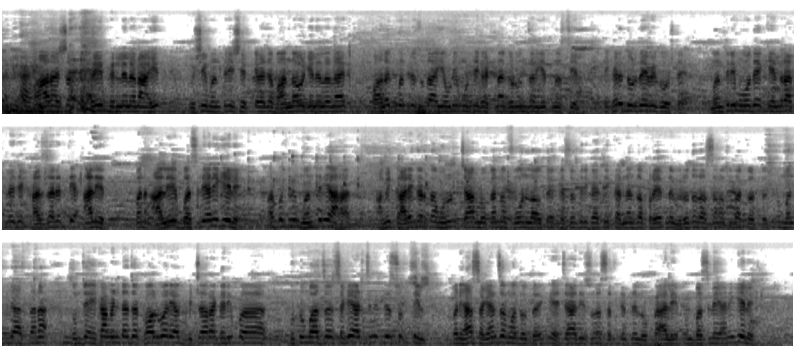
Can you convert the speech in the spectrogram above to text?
महाराष्ट्रात कुठेही फिरलेले नाहीत कृषी मंत्री शेतकऱ्याच्या बांधावर गेलेले नाहीत पालकमंत्री सुद्धा एवढी मोठी घटना घडून जर येत नसतील हे खरी दुर्दैवी गोष्ट आहे. मंत्री महोदय केंद्रातले जे खासदार आहेत ते आलेत पण आले बसले आणि गेले. आपण तुम्ही मंत्री आहात. आम्ही कार्यकर्ता म्हणून चार लोकांना फोन लावतोय. कसं तरी काहीतरी करण्याचा प्रयत्न विरोधात असताना सुद्धा करतो तुम्ही मंत्री असताना तुमच्या एका मिनिटाच्या कॉलवर या बिचारा गरीब कुटुंबाचं सगळे अडचणी ते सुटतील. पण ह्या सगळ्यांचं मत होतं की ह्याच्या आधी सुद्धा सत्तेतले लोक आले पण बसले आणि गेले.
